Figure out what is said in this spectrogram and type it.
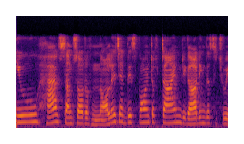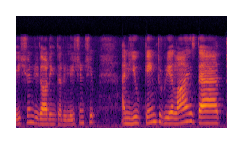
you have some sort of knowledge at this point of time regarding the situation, regarding the relationship, and you came to realize that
